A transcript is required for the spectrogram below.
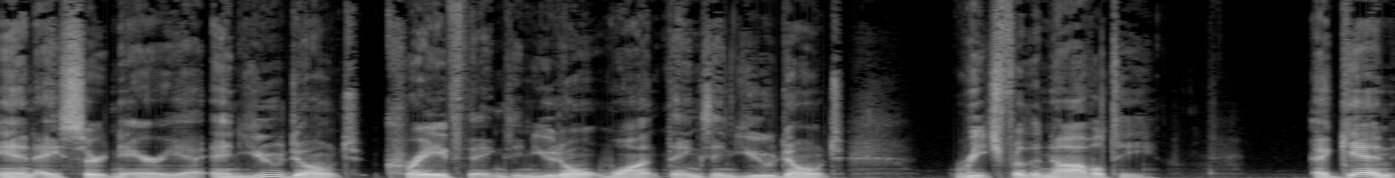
in a certain area and you don't crave things and you don't want things and you don't reach for the novelty, again,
